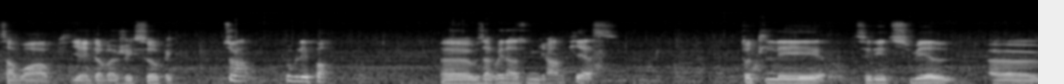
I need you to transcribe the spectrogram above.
savoir puis interroger que ça. Fait que tu rentres, tu ouvres les portes. Euh, vous arrivez dans une grande pièce. Toutes les. C'est des tuiles. Euh,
